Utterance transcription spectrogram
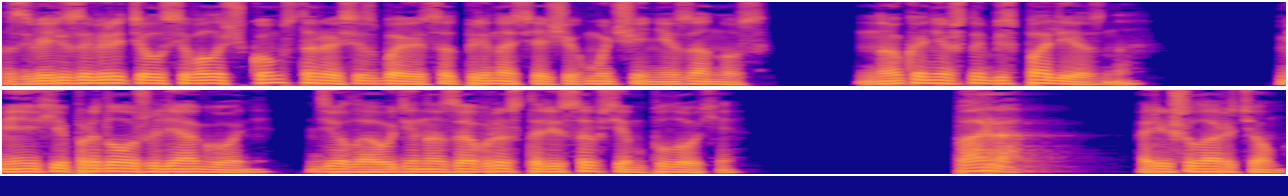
Зверь завертелся волчком, стараясь избавиться от приносящих мучения занос. Но, конечно, бесполезно. Мехи продолжили огонь. Дела у динозавра стали совсем плохи. «Пора», — решил Артём.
